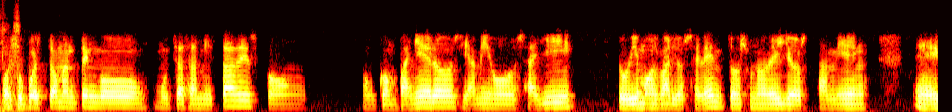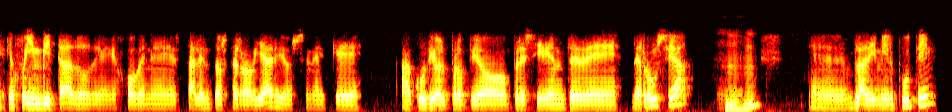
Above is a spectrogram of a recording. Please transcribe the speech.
Por supuesto, mantengo muchas amistades con, con compañeros y amigos allí. Tuvimos varios eventos, uno de ellos también eh, que fui invitado de jóvenes talentos ferroviarios en el que acudió el propio presidente de, de Rusia eh, Vladimir Putin,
